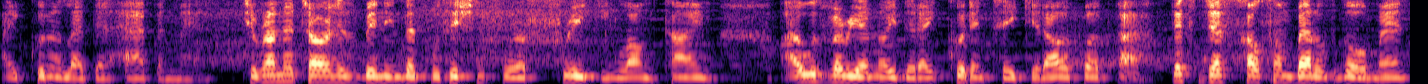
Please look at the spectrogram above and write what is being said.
I couldn't let that happen, man. Tyranitar has been in that position for a freaking long time. I was very annoyed that I couldn't take it out, but ah, that's just how some battles go, man.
